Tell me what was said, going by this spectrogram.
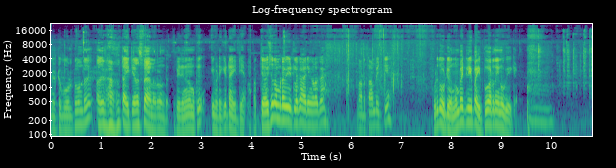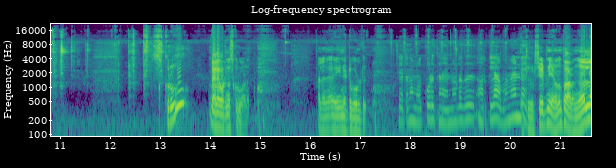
നെട്ട് ബോൾട്ടും ഉണ്ട്. അത് ടൈറ്റ് ചെയ്യുന്ന സ്പാനറും ഉണ്ട്. അപ്പോൾ ഇതിനെ നമുക്ക് ഇവിടേക്ക് ടൈറ്റ് ചെയ്യാം. അത്യാവശ്യം നമ്മുടെ വീട്ടിലെ കാര്യങ്ങളൊക്കെ നടത്താൻ പറ്റിയ ഒരു തോട്ടി. ഒന്നും പറ്റില്ല ഈ പൈപ്പ് പറഞ്ഞതിന് ഉപയോഗിക്കാം. സ്ക്രൂ വില കുറഞ്ഞ സ്ക്രൂ ആണ്. അല്ല ഈ നെട്ട് ബോൾട്ട് ചേട്ടാ നമ്മൾ കൊടുക്കണേ. എന്നുള്ളത് അവർക്ക് ലാഭം വേണ്ടേ? തീർച്ചയായിട്ടും ഞാനൊന്നും പറഞ്ഞതല്ല.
